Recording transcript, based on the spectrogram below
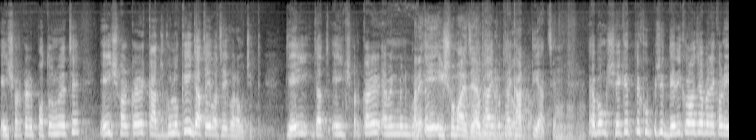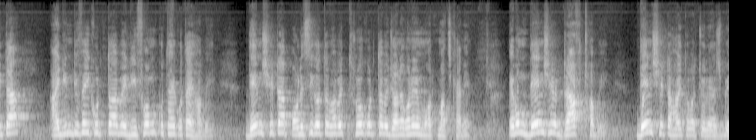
এই সরকারের পতন হয়েছে এই সরকারের কাজগুলোকেই যাচাই বাছাই করা উচিত। যে এই এই সরকারের অ্যামেন্ডমেন্টগুলো মানে এই- সময় কোথায় কোথায় ঘাটতি আছে। এবং সেক্ষেত্রে খুব বেশি দেরি করা যাবে না কারণ এটা আইডেন্টিফাই করতে হবে রিফর্ম কোথায় কোথায় হবে। দেন সেটা পলিসিগতভাবে থ্রো করতে হবে জনগণের মত মাঝখানে। এবং দেন সেটা ড্রাফট হবে। দেন সেটা হয়তো বা চলে আসবে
